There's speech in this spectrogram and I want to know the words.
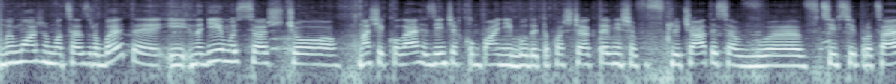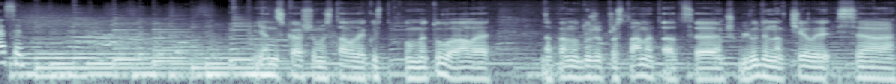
ми можемо це зробити, і надіємося, що наші колеги з інших компаній будуть також ще активніше включатися в, в ці всі процеси. Я не скажу, що ми ставили якусь таку мету, але напевно дуже проста мета це щоб люди навчилися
